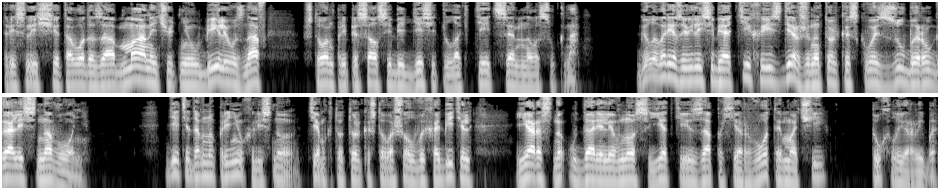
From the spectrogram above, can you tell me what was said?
трясли счетовода за обман и чуть не убили, узнав, что он приписал себе десять локтей ценного сукна. Головорезы вели себя тихо и сдержанно, только сквозь зубы ругались на вонь. Дети давно принюхались, но тем, кто только что вошел в их обитель, яростно ударили в нос едкие запахи рвоты, мочи, тухлой рыбы.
